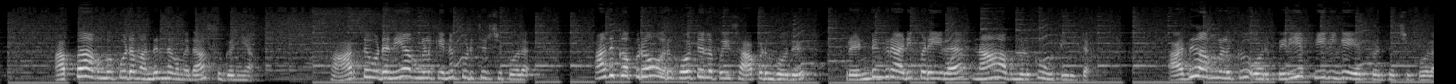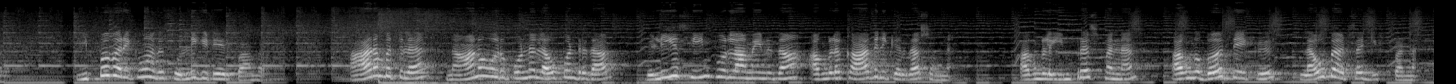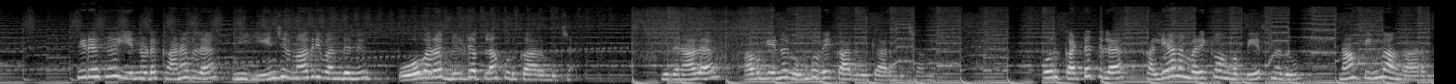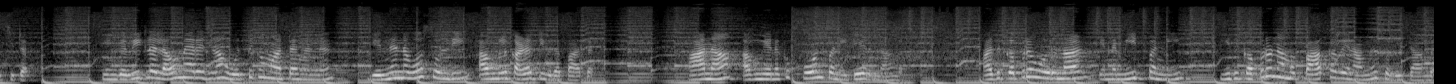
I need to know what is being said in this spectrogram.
அப்போ அவங்க கூட வந்திருந்தவங்க தான் சுகன்யா. பார்த்த உடனே அவங்களுக்கு என்ன பிடிச்சிருச்சு போல. அதுக்கப்புறம் ஒரு ஹோட்டலில் போய் சாப்பிடும்போது ஃப்ரெண்டுங்கிற அடிப்படையில் நான் அவங்களுக்கு ஊட்டி விட்டேன் அது அவங்களுக்கு ஒரு பெரிய ஃபீலிங்கை ஏற்படுத்துச்சு போல. இப்போ வரைக்கும் அதை சொல்லிக்கிட்டே இருப்பாங்க. ஆரம்பத்தில் நானும் ஒரு பொண்ணை லவ் பண்ணுறதா வெளியே சீன் போடலாமேன்னு தான் அவங்கள காதலிக்கிறதா சொன்னேன். அவங்கள இம்ப்ரெஸ் பண்ண அவங்க பர்த்டேக்கு லவ் பேர்ட்ஸை கிஃப்ட் பண்ணேன். பிறகு என்னோட கனவுல நீ ஏஞ்சல் மாதிரி வந்துன்னு ஓவரா பில்டப்லாம் கொடுக்க ஆரம்பிச்சேன். இதனால அவங்க என்ன ரொம்பவே காதலிக்க ஆரம்பிச்சாங்க. ஒரு கட்டத்துல கல்யாணம் வரைக்கும் அவங்க பேசினதும் நான் பின்வாங்க ஆரம்பிச்சிட்டேன். எங்க வீட்டில் லவ் மேரேஜ்லாம் ஒத்துக்க மாட்டாங்கன்னு என்னென்னவோ சொல்லி அவங்கள கழட்டி விட பார்த்தேன். ஆனா அவங்க எனக்கு ஃபோன் பண்ணிட்டே இருந்தாங்க. அதுக்கப்புறம் ஒரு நாள் என்னை மீட் பண்ணி இதுக்கப்புறம் நம்ம பார்க்க வேணாம்னு சொல்லிட்டாங்க.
